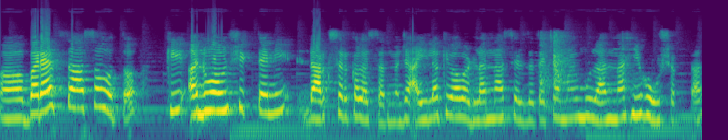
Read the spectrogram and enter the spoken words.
बऱ्याचदा असं होतं की अनुवंशिकतेने डार्क सर्कल असतात. म्हणजे आईला किंवा वडिलांना असेल तर त्याच्यामुळे मुलांनाही होऊ शकतात.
